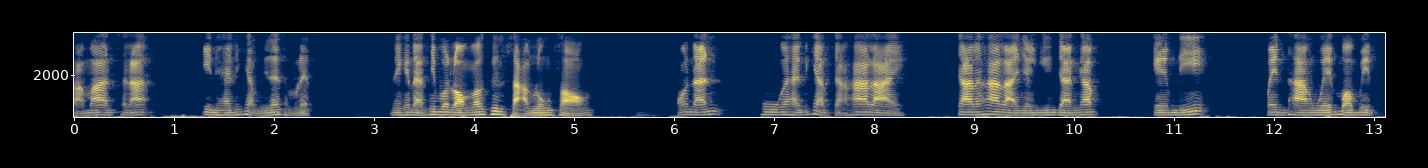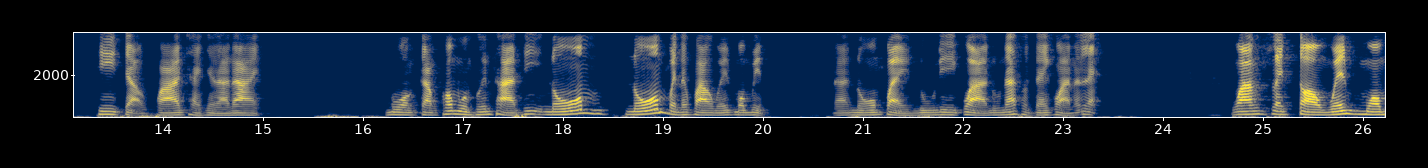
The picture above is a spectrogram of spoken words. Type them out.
สามารถชนะกินแฮนดิแคปนี้ได้สำเร็จ ในขณะที่บอลลองก็ขึ้นสามลงสองเพราะนั้นภูกับแฮนดิแคปจากห้าลายเจ้าทั้งห้าลายยังยืนยันครับ เกมนี้เป็นทางเวฟบอมบิดที่จะคว้าชัยชนะได้บวกกับข้อมูลพื้นฐานที่โน้ม โน้มไปทางฝั่งเวฟบอมบิดนะโน้มไปดูดีกว่าดูน่าสนใจกว่านั่นแหละ วางเซตต่อเวฟบอม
